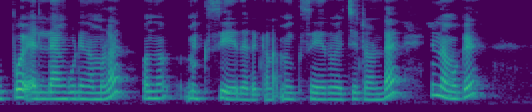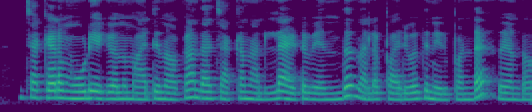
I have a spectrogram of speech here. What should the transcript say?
ഉപ്പ് എല്ലാം കൂടി നമ്മൾ ഒന്ന് മിക്സ് ചെയ്തെടുക്കണം. മിക്സ് ചെയ്ത് വെച്ചിട്ടുണ്ട്. ഇനി നമുക്ക് ചക്കയുടെ മൂടിയൊക്കെ ഒന്ന് മാറ്റി നോക്കാം. അതാ ചക്ക നല്ലതായിട്ട് വെന്ത് നല്ല പരുവത്തിനിരിപ്പുണ്ട് ഇത് കണ്ടോ?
